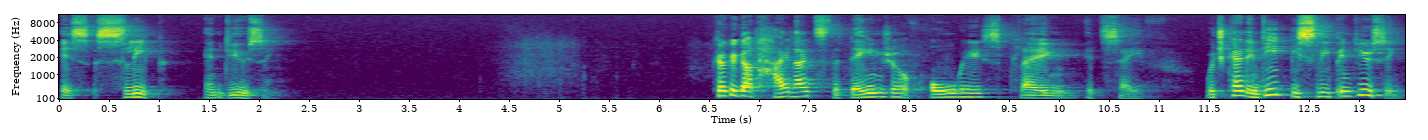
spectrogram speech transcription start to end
is sleep inducing. Kierkegaard highlights the danger of always playing it safe, which can indeed be sleep inducing.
